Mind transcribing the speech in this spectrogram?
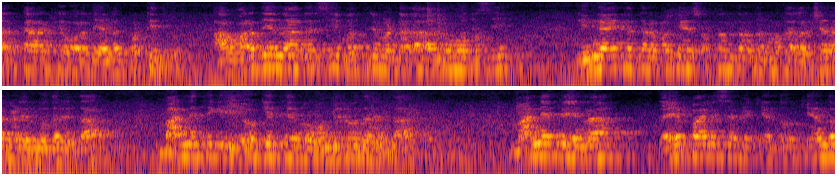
ಸರ್ಕಾರಕ್ಕೆ ವರದಿಯನ್ನು ಕೊಟ್ಟಿದ್ದು ಆ ವರದಿಯನ್ನು ಆಧರಿಸಿ ಮಂತ್ರಿಮಂಡಲ ಅನುಮೋದಿಸಿ ಲಿಂಗಾಯತ ಧರ್ಮಕ್ಕೆ ಸ್ವತಂತ್ರ ಧರ್ಮದ ಲಕ್ಷಣಗಳಿರುವುದರಿಂದ, ಮಾನ್ಯತೆಗೆ ಯೋಗ್ಯತೆಯನ್ನು ಹೊಂದಿರುವುದರಿಂದ ಮಾನ್ಯತೆಯನ್ನು ದಯಪಾಲಿಸಬೇಕೆಂದು ಕೇಂದ್ರ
